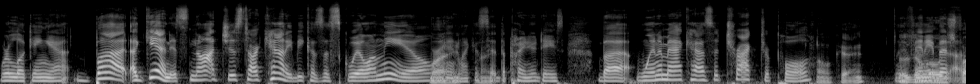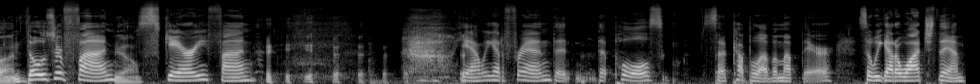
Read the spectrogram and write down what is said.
We're looking at, but again, it's not just our county because of Squeal on the Eel, Right, and like I right. said, the Pioneer Days. But Winamac has a tractor pull. okay, those If are anybody- always fun. Those are fun. Yeah. Scary, fun. yeah, we got a friend that that pulls. So a couple of them up there. So we got to watch them.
